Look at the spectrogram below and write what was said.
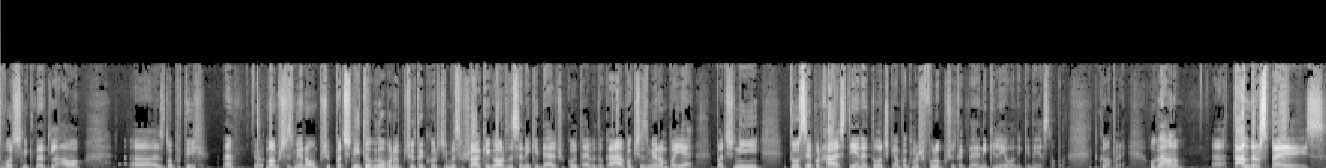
zvočnik nad glavo, uh, zelo potih, ne, Ja. imam še zmeraj občutek, pač ni tako dober občutek, kot če me slušalke gor, da se neki delč okoli tebe dogaja, ampak še zmeraj pa je. Pač ni to vse prihaja z te ene točke, ampak imaš full občutek, da je neki levo, neki desno. Pa. Tako naprej. V glavnem, uh, Thunder Space,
